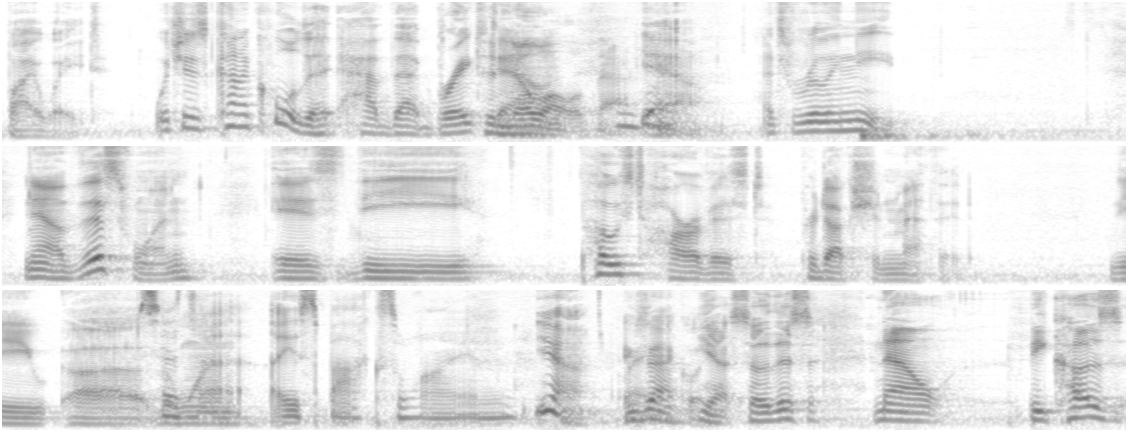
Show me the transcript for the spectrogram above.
by weight, which is kind of cool to have that breakdown. To know all of that. Yeah, that's really neat. Now, this one is the post harvest production method. The, uh, So the it's one. a icebox wine. yeah, exactly. Yeah. So this now because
